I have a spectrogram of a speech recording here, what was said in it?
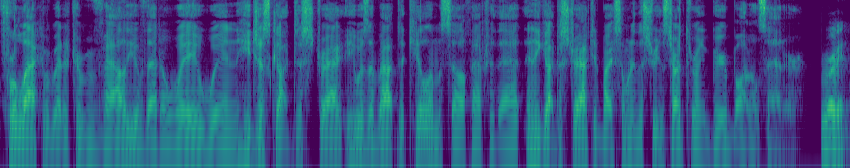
for lack of a better term, value of that away when he just got distracted. He was about to kill himself after that, and he got distracted by someone in the street and started throwing beer bottles at her. right.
